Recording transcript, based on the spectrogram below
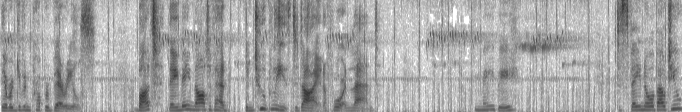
they were given proper burials. But they may not have had been too pleased to die in a foreign land. Maybe. Does Fei know about you?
